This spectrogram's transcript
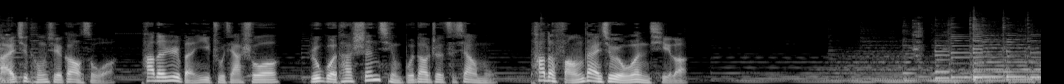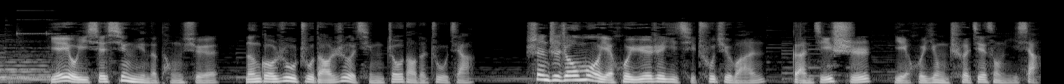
H 同学告诉我，他的日本艺术家说，如果他申请不到这次项目，他的房贷就有问题了。也有一些幸运的同学能够入住到热情周到的住家，甚至周末也会约着一起出去玩，赶集时也会用车接送一下。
